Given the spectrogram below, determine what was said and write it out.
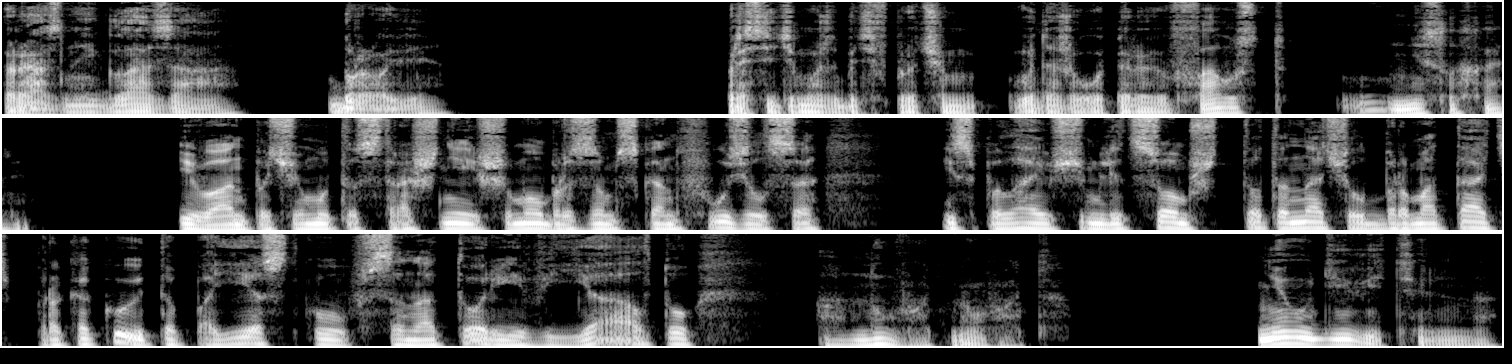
разные глаза, брови. Простите, может быть, впрочем, вы даже оперы «Фауст» не слыхали? Иван почему-то страшнейшим образом сконфузился и с пылающим лицом что-то начал бормотать про какую-то поездку в санаторий в Ялту. А, ну вот, ну вот. Неудивительно.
